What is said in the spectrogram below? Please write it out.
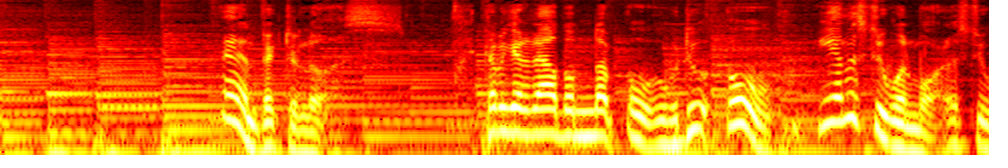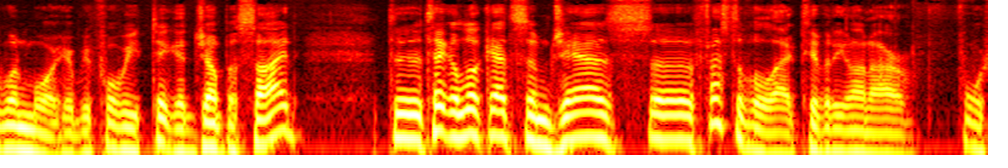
and and Victor Lewis. Coming at an album. Oh, do. Oh, yeah. Let's do one more. Let's do one more here before we take a jump aside to take a look at some jazz uh, festival activity on our for,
